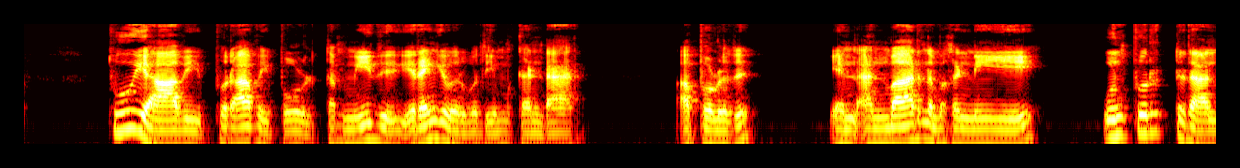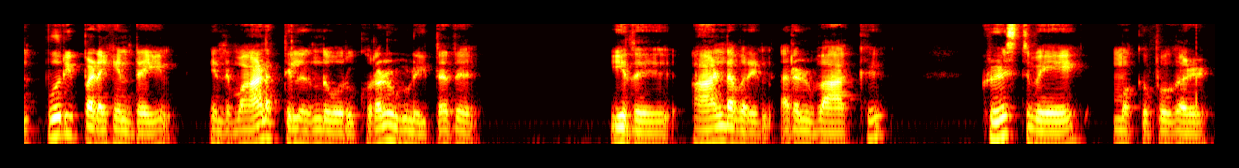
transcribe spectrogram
தூய ஆவி புறாவை போல் தம் மீது இறங்கி வருவதையும் கண்டார். அப்பொழுது என் அன்பார்ந்த மகன் நீயே உன் பொருட்டு நான் பூரிப்படைகின்றேன் என்று வானத்திலிருந்து ஒரு குரல் ஒழித்தது இது ஆண்டவரின் அருள்வாக்கு. கிறிஸ்துவே உமக்கு புகழ்.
